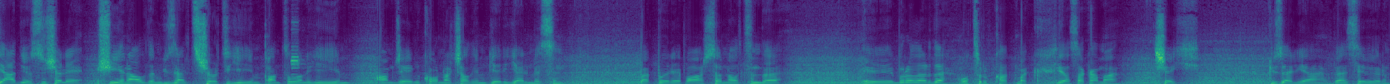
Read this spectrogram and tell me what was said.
ya diyorsun şöyle şu yeni aldığım güzel tişörtü giyeyim, pantolonu giyeyim, amcaya bir korna çalayım geri gelmesin. Bak böyle hep ağaçların altında e, buralarda oturup kalkmak yasak ama şey güzel ya ben seviyorum.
